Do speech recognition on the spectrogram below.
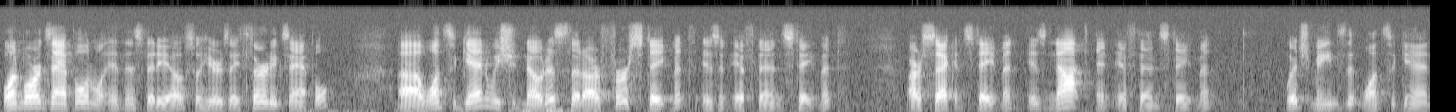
One more example, and we'll end this video. So here's a third example. Uh, once again, we should notice that our first statement is an if-then statement. Our second statement is not an if-then statement, which means that once again,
